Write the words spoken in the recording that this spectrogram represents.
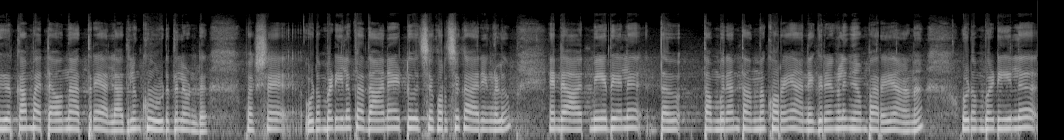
തീർക്കാൻ പറ്റാവുന്ന അത്രയല്ല. അതിലും കൂടുതലുണ്ട്. പക്ഷേ ഉടമ്പടിയിൽ പ്രധാനമായിട്ട് വെച്ച കുറച്ച് കാര്യങ്ങളും എന്റെ ആത്മീയതയിൽ തമ്പുരാൻ തന്ന കുറേ അനുഗ്രഹങ്ങൾ ഞാൻ പറയുകയാണ്. ഉടമ്പടിയിൽ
